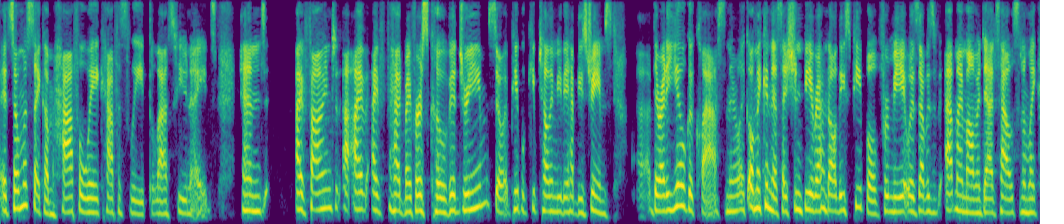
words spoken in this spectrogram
it's almost like i'm half awake half asleep the last few nights and i find i've, I've had my first covid dream so people keep telling me they have these dreams uh, they're at a yoga class and they're like oh my goodness i shouldn't be around all these people for me it was i was at my mom and dad's house and i'm like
